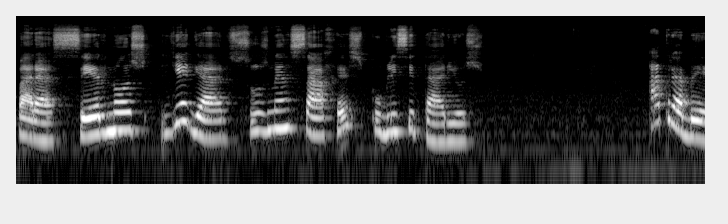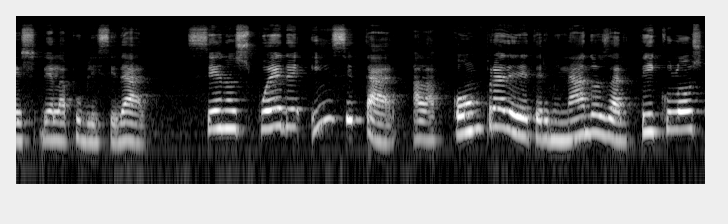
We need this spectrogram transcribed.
para hacernos llegar sus mensajes publicitarios. A través de la publicidad, se nos puede incitar a la compra de determinados artículos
